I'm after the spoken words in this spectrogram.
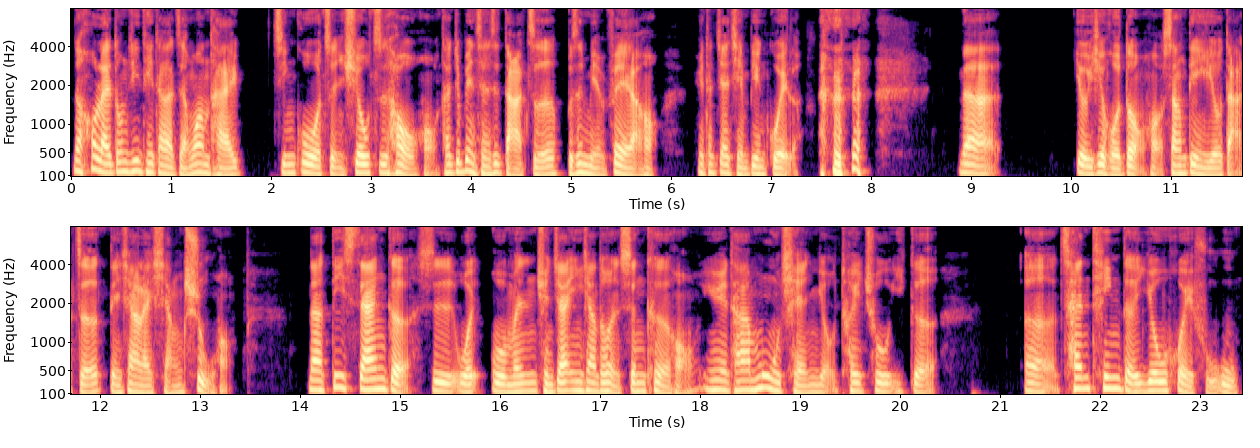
那后来东京铁塔的展望台经过整修之后，哦，它就变成是打折，不是免费了哈，因为它价钱变贵了。那有一些活动哈，商店也有打折，等下来详述哈。那第三个是我我们全家印象都很深刻哈，因为他目前有推出一个呃餐厅的优惠服务，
